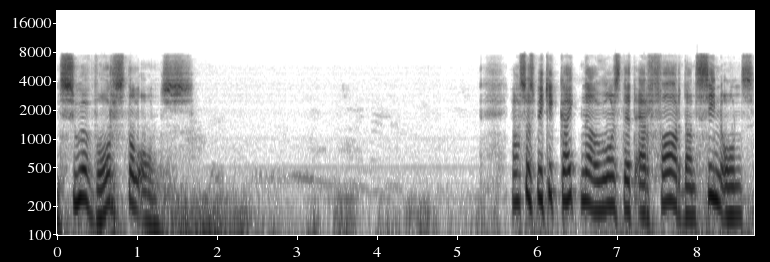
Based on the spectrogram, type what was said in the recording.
En so worstel ons. As ons bietjie kyk na hoe ons dit ervaar, dan sien ons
